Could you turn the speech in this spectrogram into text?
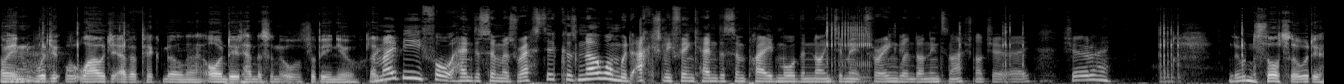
I mean, would you? Why would you ever pick Milner or indeed Henderson over Fabinho? Like, Maybe he thought Henderson was rested because no one would actually think Henderson played more than ninety minutes for England on international duty. Surely, they wouldn't have thought so, would you?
